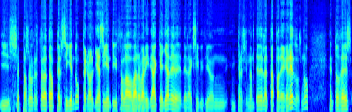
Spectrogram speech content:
y se pasó el resto de la etapa persiguiendo, pero al día siguiente hizo la barbaridad aquella de, de la exhibición impresionante de la etapa de Gredos, ¿no? Entonces,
